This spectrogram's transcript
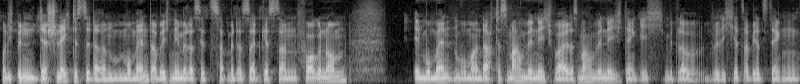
und ich bin der Schlechteste darin im Moment, aber ich nehme das jetzt, habe mir das seit gestern vorgenommen. In Momenten, wo man dachte, das machen wir nicht, weil das machen wir nicht, denke ich, mittlerweile will ich jetzt ab jetzt denken,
